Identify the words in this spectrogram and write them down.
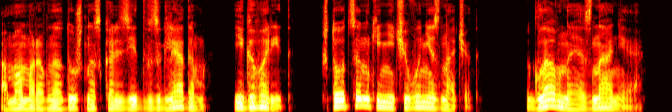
А мама равнодушно скользит взглядом и говорит, что оценки ничего не значат. Главное — знание.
